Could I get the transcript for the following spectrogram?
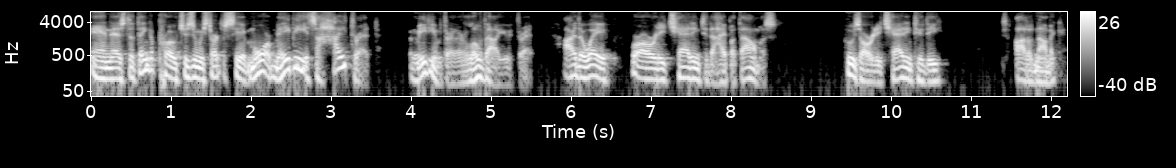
And as the thing approaches and we start to see it more, maybe it's a high threat, a medium threat, or a low value threat. Either way, we're already chatting to the hypothalamus, who's already chatting to the autonomic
